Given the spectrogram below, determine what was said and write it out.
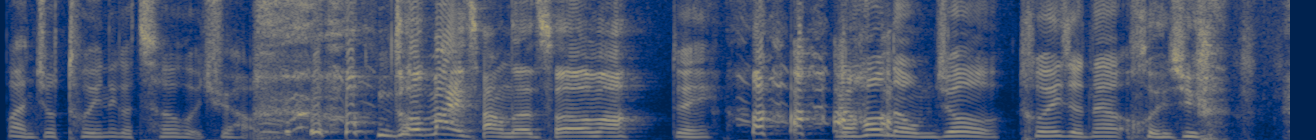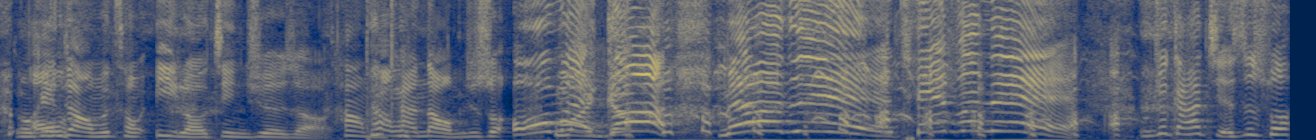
不然就推那个车回去好了。你坐卖场的车吗？对。然后呢，我们就推着那个回去。我跟你讲，我们从一楼进去的时候，他们看到我们就说：“Oh my God，Melody，Tiffany！” 我们就跟他解释说：“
